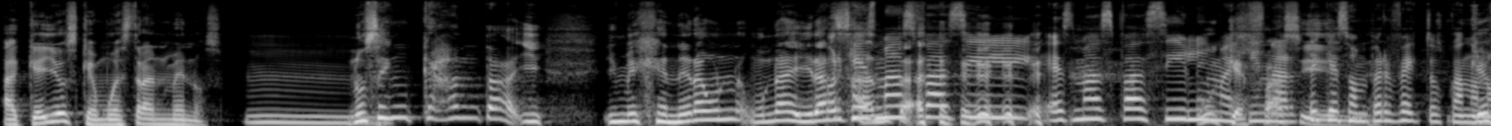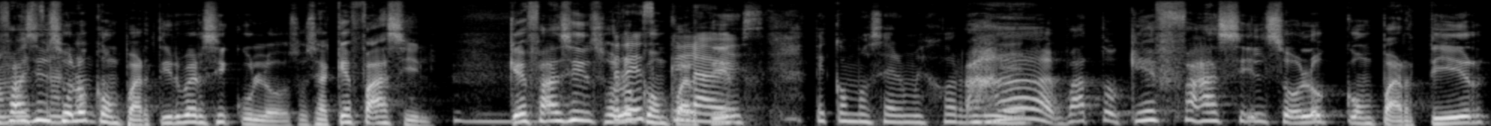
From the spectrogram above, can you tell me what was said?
aquellos que muestran menos. Mm. Nos encanta y, y me genera un- una ira Porque santa. es más fácil, es más fácil Uy, imaginarte fácil. que son perfectos cuando Qué no fácil solo tanto. compartir versículos. O sea, qué fácil. Qué fácil solo Tres compartir. de cómo ser mejor. Ajá, vato, qué fácil solo compartir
